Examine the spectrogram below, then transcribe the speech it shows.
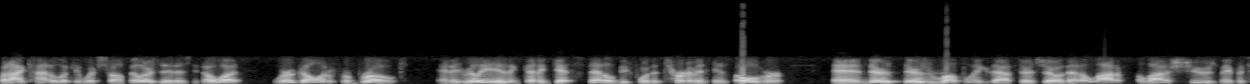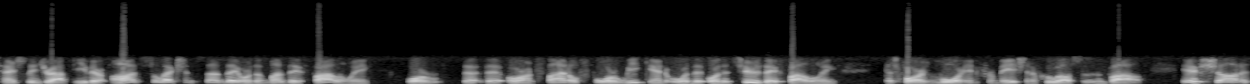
But I kind of look at what Sean Miller did as, you know what, we're going for broke, and it really isn't going to get settled before the tournament is over. And there's there's rumblings out there, Joe, that a lot of a lot of shoes may potentially drop either on Selection Sunday or the Monday following or the, the or on Final Four weekend or the or the Tuesday following, as far as more information of who else is involved. If Sean is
